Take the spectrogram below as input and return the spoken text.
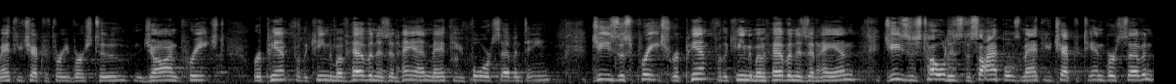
Matthew chapter 3 verse 2. John preached, repent for the kingdom of heaven is at hand. Matthew 4 17. Jesus preached, repent for the kingdom of heaven is at hand. Jesus told his disciples, Matthew chapter 10 verse 7,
